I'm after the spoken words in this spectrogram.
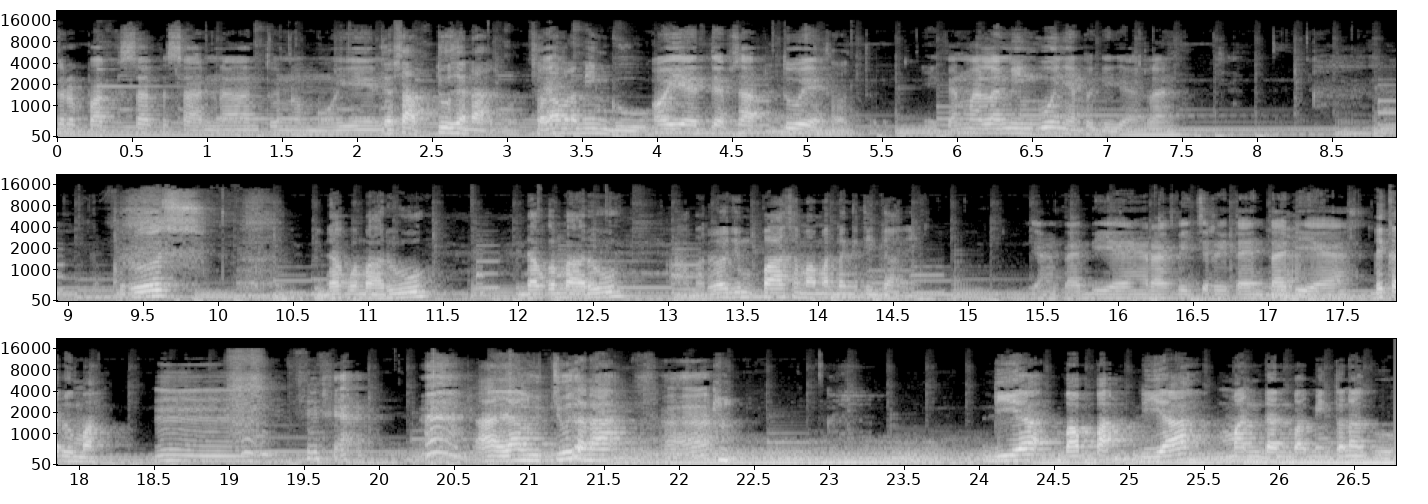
terpaksa ke sana untuk nemuin. Tiap Sabtu sana soalnya malam minggu. Oh iya tiap Sabtu ya? Sabtu. Ya kan malam minggunya pergi jalan. Terus? Pindah ke baru. Pindah ke baru. Nah, baru jumpa sama mantan ketiga nih. Yang tadi ya yang Raffi ceritain tadi ya. Dekat rumah. Hmm. Ah yang lucu sana. Ah, dia bapak dia mandan badminton aku.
